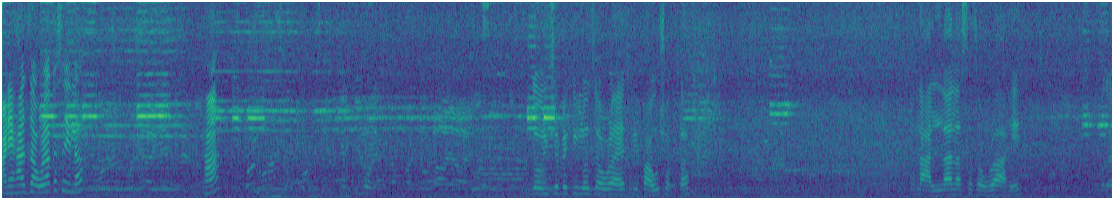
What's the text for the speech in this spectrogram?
आणि हा जवळा कसा येईल हां? दोनशे रुपये किलो जवळा आहे तुम्ही पाहू शकता. लाल लाल असा जवळा आहे. बघा.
